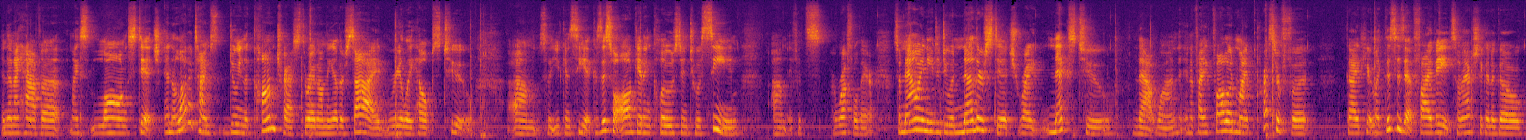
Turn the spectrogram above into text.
and then I have a nice long stitch. And a lot of times doing the contrast thread on the other side really helps too, um, so that you can see it, because this will all get enclosed into a seam um, if it's a ruffle there. So now I need to do another stitch right next to that one, and if I followed my presser foot guide here, like this is at 5 8 so I'm actually going to go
